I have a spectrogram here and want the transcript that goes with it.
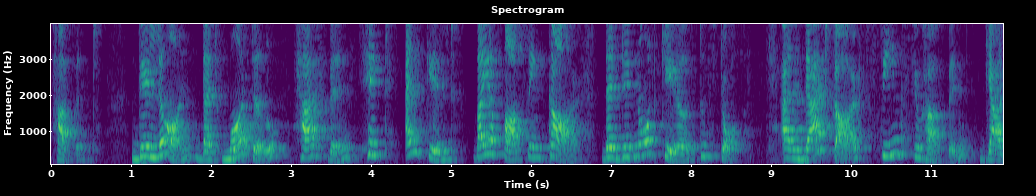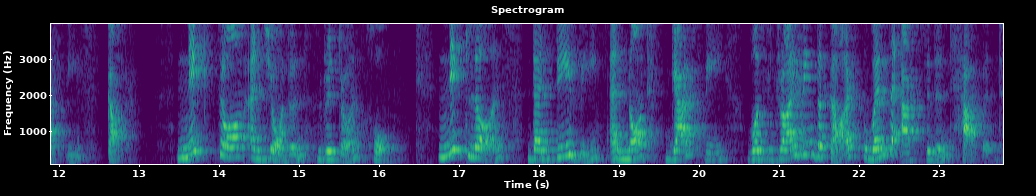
happened. They learn that Myrtle has been hit and killed by a passing car that did not care to stop. And that car seems to have been Gatsby's car. Nick, Tom and Jordan return home. Nick learns that Daisy and not Gatsby was driving the car when the accident happened.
